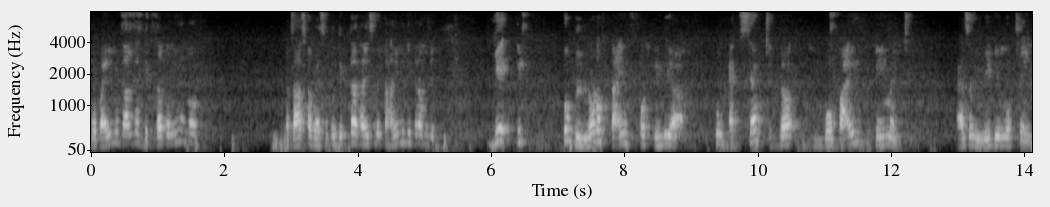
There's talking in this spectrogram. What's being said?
Mobile में डाल के दिखता तो नहीं है नोट पचास का वैसे तो दिखता था इसमें कहाँ ही नहीं दिख रहा मुझे ये it took lot of time for India to accept the mobile payment as a medium of paying.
